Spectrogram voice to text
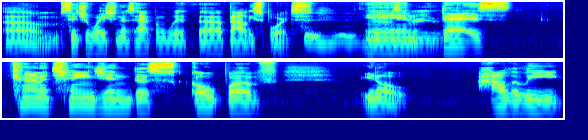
um, situation that's happened with uh, Bally Sports, Mhm. Yeah, that's crazy. and that is kind of changing the scope of, you know, how the league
